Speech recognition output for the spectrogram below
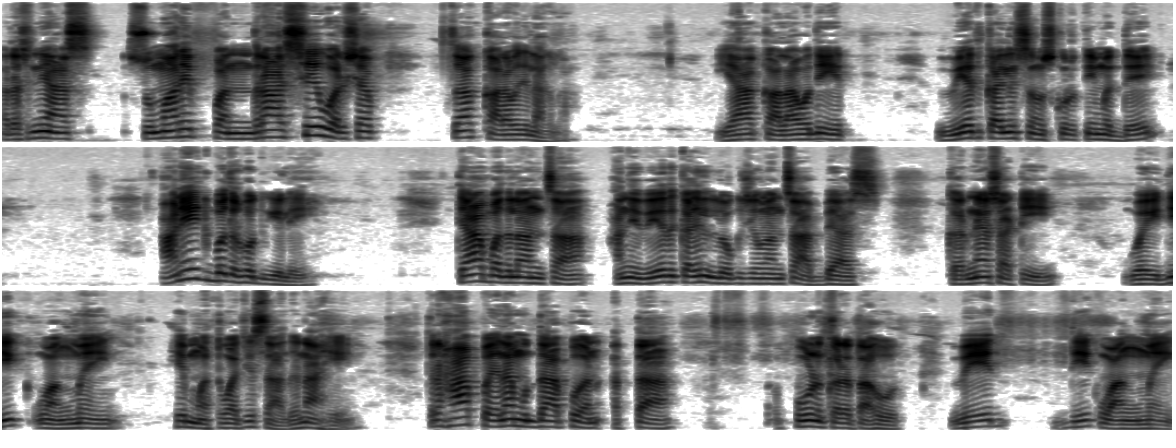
रचण्यास सुमारे पंधराशे वर्षाचा कालावधी लागला. या कालावधीत वेदकालीन संस्कृतीमध्ये अनेक बदल होत गेले. त्या बदलांचा आणि वेदकालीन लोकजीवनांचा अभ्यास करण्यासाठी वैदिक वाङ्मय हे महत्त्वाचे साधन आहे. तर हा पहिला मुद्दा आपण आत्ता पूर्ण करत आहोत. वैदिक वाङ्मय.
